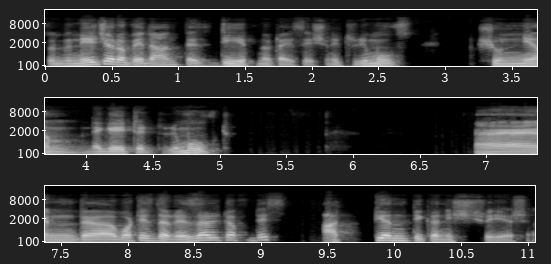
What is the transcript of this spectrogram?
So the nature of Vedanta is dehypnotization. It removes. Shunyam, negated, removed. And uh, what is the result of this? Atyantika Nishreyasha.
